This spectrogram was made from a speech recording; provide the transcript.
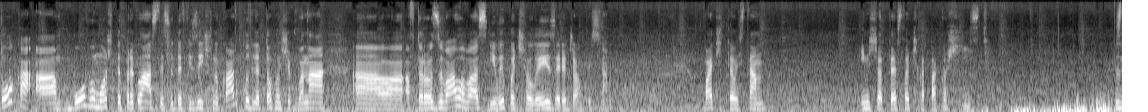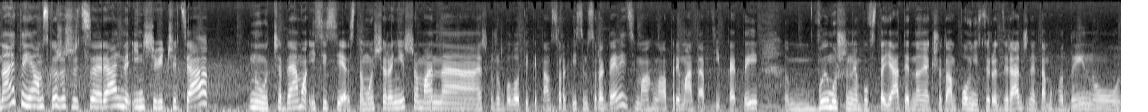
тока, або ви можете прикласти сюди фізичну картку для того, щоб вона е, авторизувала вас і ви почали заряджатися. Бачите, ось там інша теслочка також їсть. Знаєте, я вам скажу, що це реально інші відчуття. Ну, чадемо і CCS, тому що раніше в мене я ж кажу, було тільки там 48-49 могла приймати автівка. Ти вимушений був стояти, ну якщо там повністю розряджений, там годину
